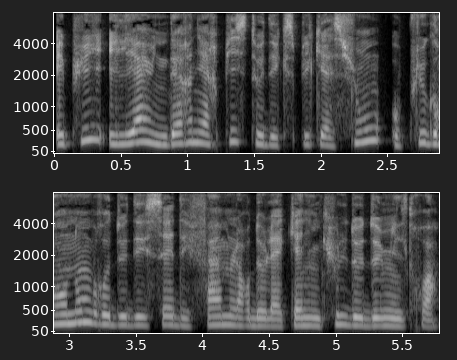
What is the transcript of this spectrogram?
Et puis, il y a une dernière piste d'explication au plus grand nombre de décès des femmes lors de la canicule de 2003.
